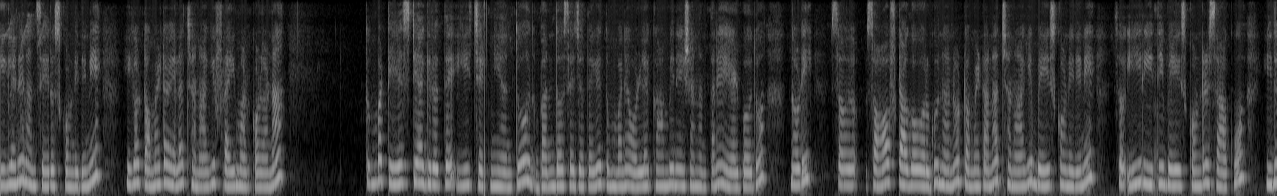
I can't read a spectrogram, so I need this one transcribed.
ಈಗಲೇ ನಾನು ಸೇರಿಸ್ಕೊಂಡಿದ್ದೀನಿ ಈಗ ಟೊಮೆಟೊ ಎಲ್ಲ ಚೆನ್ನಾಗಿ ಫ್ರೈ ಮಾಡ್ಕೊಳ್ಳೋಣ. ತುಂಬ ಟೇಸ್ಟಿಯಾಗಿರುತ್ತೆ ಈ ಚಟ್ನಿ ಅಂತೂ. ದೋಸೆ ಜೊತೆಗೆ ತುಂಬಾ ಒಳ್ಳೆ ಕಾಂಬಿನೇಷನ್ ಅಂತಲೇ ಹೇಳ್ಬೋದು. ನೋಡಿ, ಸೊ, ಸಾಫ್ಟ್ ಆಗೋವರೆಗೂ ನಾನು ಟೊಮೆಟೊನ ಚೆನ್ನಾಗಿ ಬೇಯಿಸ್ಕೊಂಡಿದ್ದೀನಿ ಸೊ, ಈ ರೀತಿ ಬೇಯಿಸ್ಕೊಂಡ್ರೆ ಸಾಕು. ಇದು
